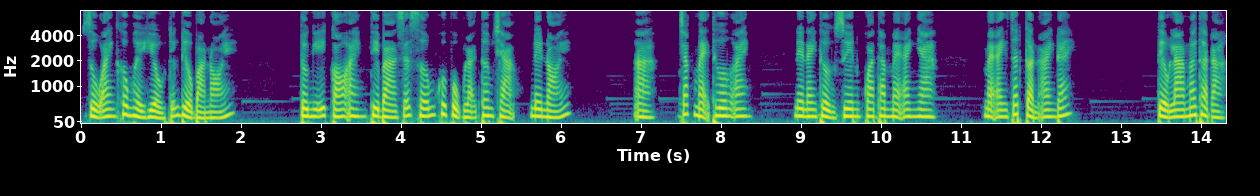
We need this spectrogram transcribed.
dù anh không hề hiểu những điều bà nói. Tôi nghĩ có anh thì bà sẽ sớm khôi phục lại tâm trạng nên nói À chắc mẹ thương anh nên anh thường xuyên qua thăm mẹ anh nha. Mẹ anh rất cần anh đấy. Tiểu Lam nói thật à?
